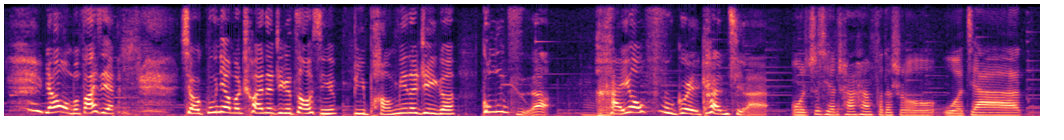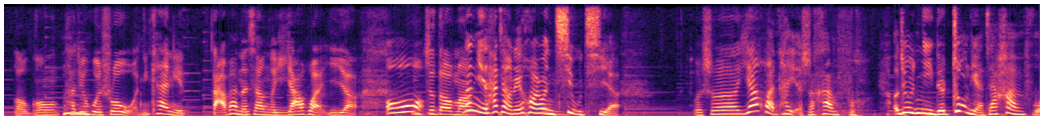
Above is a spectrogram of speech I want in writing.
然后我们发现小姑娘们穿的这个造型比旁边的这个公子还要富贵，看起来。我之前穿汉服的时候，我家老公他就会说我，你看你打扮的像个丫鬟一样，哦，你知道吗？那你他讲这话说你气不气？我说丫鬟她也是汉服，哦，就是你的重点在汉服，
